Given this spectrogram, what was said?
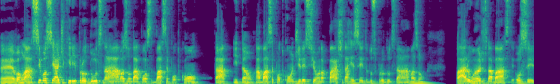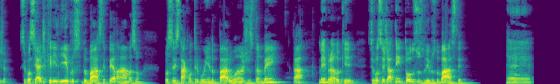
É, vamos lá. Se você adquirir produtos na Amazon da Basta.com, tá? Então, a Basta.com direciona parte da receita dos produtos da Amazon para o Anjos da Basta. Ou seja, se você adquirir livros do Basta pela Amazon, você está contribuindo para o Anjos também, tá? Lembrando que se você já tem todos os livros do Basta, é,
